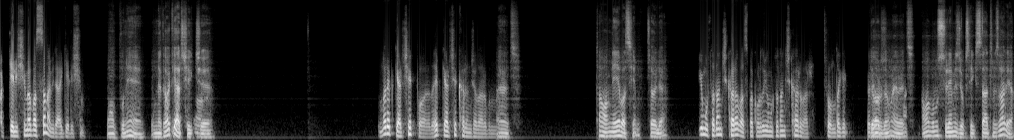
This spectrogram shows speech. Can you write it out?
Bak gelişime bassana bir daha gelişim. Ulan bu ne? Bu ne kadar gerçekçi. Bunlar hep gerçek bu arada. Hep gerçek karıncalar bunlar. Evet. Tamam neye basayım? Söyle. Yumurtadan çıkara bas. Bak orada yumurtadan çıkar var. Solda ge- görüyor Gördüm musun? evet. Ama bunun süremiz yok. 8 saatimiz var ya.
